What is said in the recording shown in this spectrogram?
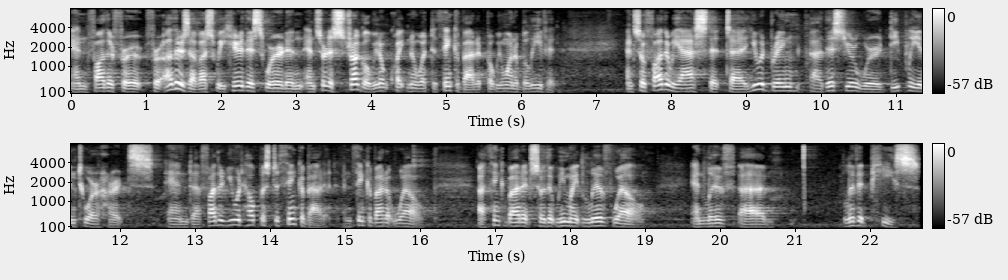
And Father, for, for others of us, we hear this word and, and sort of struggle. We don't quite know what to think about it, but we want to believe it. And so, Father, we ask that uh, you would bring uh, this, your word, deeply into our hearts. And, uh, Father, you would help us to think about it and think about it well. Uh, think about it so that we might live well and live, uh, live at peace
